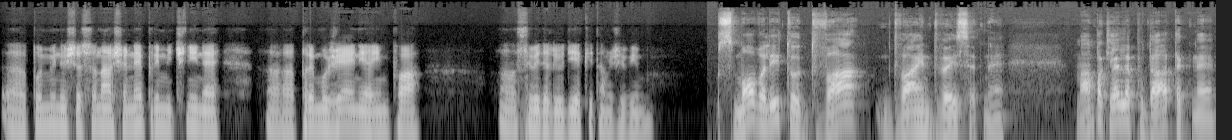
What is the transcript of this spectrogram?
uh, pomembnejše so naše nepremičnine, uh, premoženje in pa uh, seveda ljudje, ki tam živimo. Smo v letu 2022, ne? imam pa le podatek, ne?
